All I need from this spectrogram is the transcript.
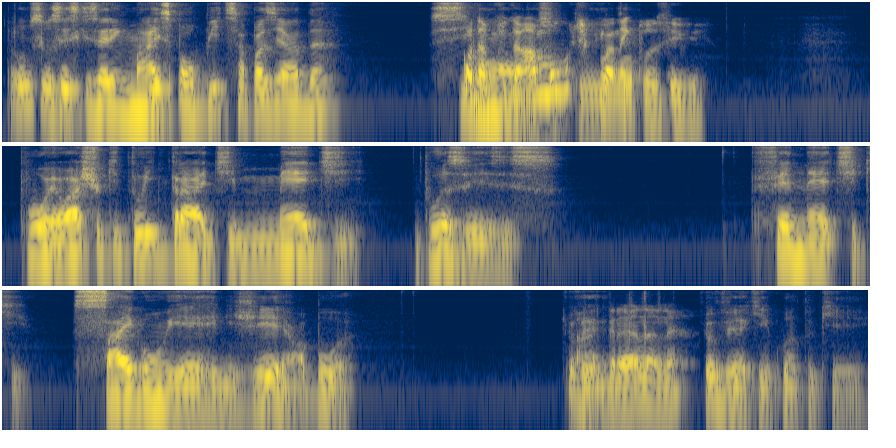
Então, se vocês quiserem mais palpites, rapaziada, Pô, dá pra o uma múltipla, né, Twitter. inclusive. Pô, eu acho que tu entrar de Med duas vezes, Fnatic, Saigon e RNG é uma boa. Deixa eu ver, grana, né? deixa eu ver aqui quanto que,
